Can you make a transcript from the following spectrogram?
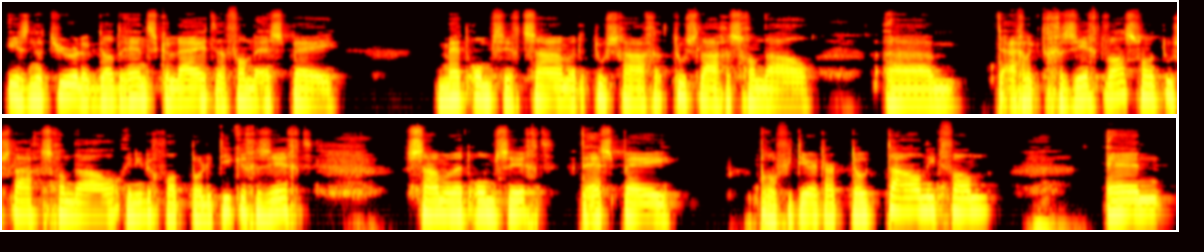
is natuurlijk dat Renske Leijten van de SP met Omzicht samen de toeslagen, toeslagenschandaal um, eigenlijk het gezicht was van het toeslagenschandaal. In ieder geval het politieke gezicht. Samen met Omzicht. De SP profiteert daar totaal niet van. En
